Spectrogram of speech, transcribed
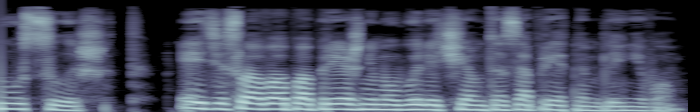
услышит. Эти слова по-прежнему были чем-то запретным для него.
